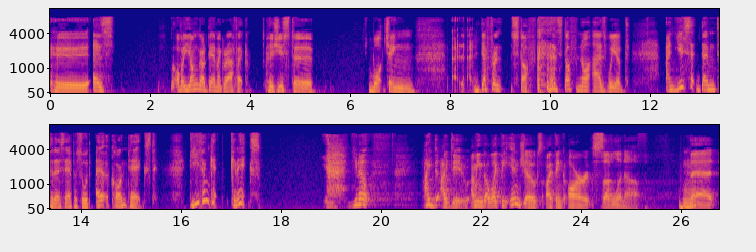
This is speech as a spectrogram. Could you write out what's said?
who is of a younger demographic, who's used to watching uh, different stuff, stuff not as weird, and you sit down to this episode out of context, do you think it connects? Yeah, you know, I, I do. I mean, like the in jokes, I think are subtle enough that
